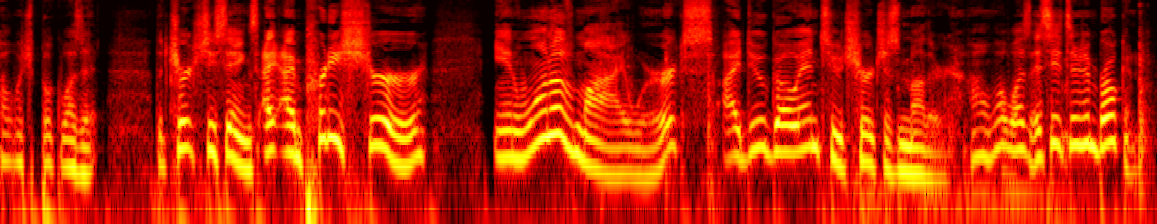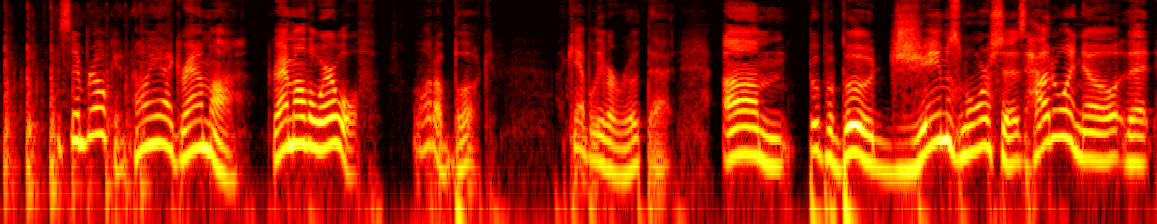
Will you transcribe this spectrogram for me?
which book was it? The Church She Sings. I, I'm pretty sure in one of my works, I do go into Church's Mother. Oh, what was it? It's, in Broken. It's in Broken. Oh, yeah, Grandma. Grandma the Werewolf. What a book. I can't believe I wrote that. Um, boo boo boo. James Moore says, How do I know that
